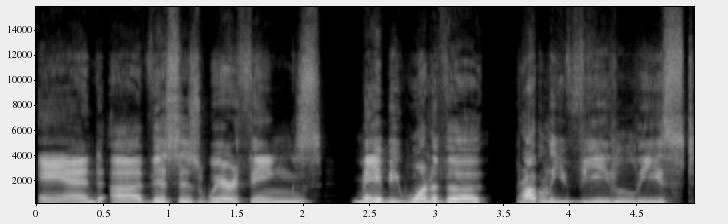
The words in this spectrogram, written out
And uh, this is where things may be one of the probably the least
